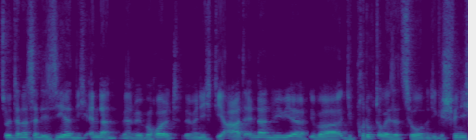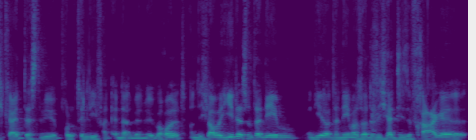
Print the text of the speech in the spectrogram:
zu internationalisieren nicht ändern, werden wir überrollt. Wenn wir nicht die Art ändern, wie wir über die Produktorganisation und die Geschwindigkeit dessen, wie wir Produkte liefern, ändern, werden wir überrollt. Und ich glaube, jedes Unternehmen und jeder Unternehmer sollte sich halt diese Frage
